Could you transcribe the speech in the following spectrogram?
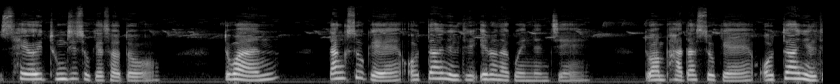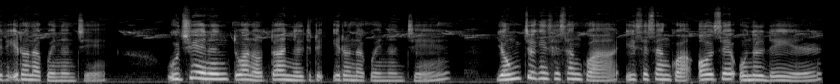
새의 둥지 속에서도 또한 땅 속에 어떠한 일들이 일어나고 있는지 또한 바다 속에 어떠한 일들이 일어나고 있는지 우주에는 또한 어떠한 일들이 일어나고 있는지 영적인 세상과 이 세상과 어제, 오늘, 내일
